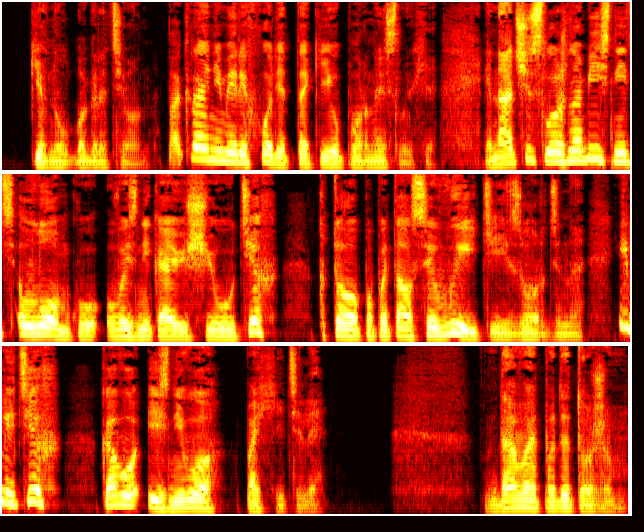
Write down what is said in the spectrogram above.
— кивнул Багратион. «По крайней мере, ходят такие упорные слухи. Иначе сложно объяснить ломку, возникающую у тех, кто попытался выйти из Ордена, или тех, кого из него похитили. Давай подытожим.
